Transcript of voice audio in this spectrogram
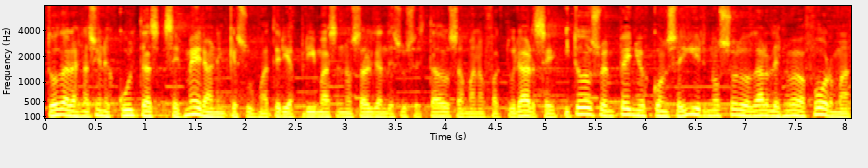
Todas las naciones cultas se esmeran en que sus materias primas no salgan de sus estados a manufacturarse, y todo su empeño es conseguir no solo darles nueva forma,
